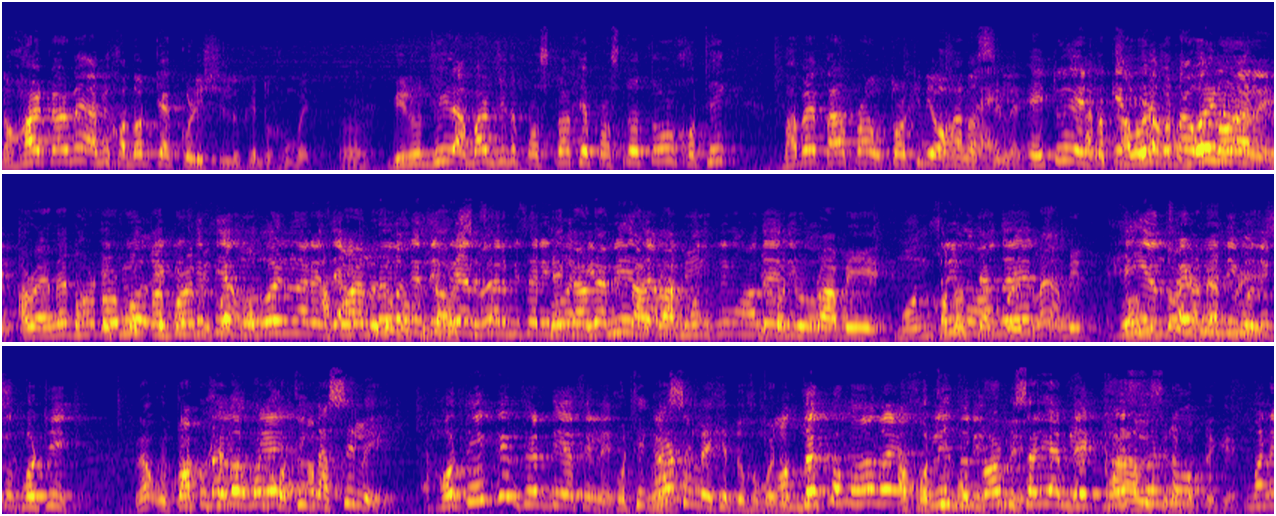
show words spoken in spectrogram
নহাৰ কাৰণে আমি সদন ত্যাগ কৰিছিলো সেইটো সময়ত। বিৰোধীৰ আমাৰ যিটো প্ৰশ্ন সেই প্ৰশ্নটোৰ সঠিকভাৱে তাৰ পৰা উত্তৰখিনি অহা নাছিলে। এইটো- নোৱাৰে। আৰু এনেধৰণৰ আমি। সঠিক। উত্তৰটো সেই সময়ত আপোনালোকে- সঠিক নাছিলেই। সঠিক এনচাৰ দি আছিলে সঠিক কাৰণ নাছিলে সেইটো সময়ত অধ্যক্ষ মহোদয় আৰু সঠিক উল্লেখ উত্তৰ কৰিছিলে বিচাৰি আমি যে খাৰা হৈছিলো questionটো প্ৰত্যেকে মানে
